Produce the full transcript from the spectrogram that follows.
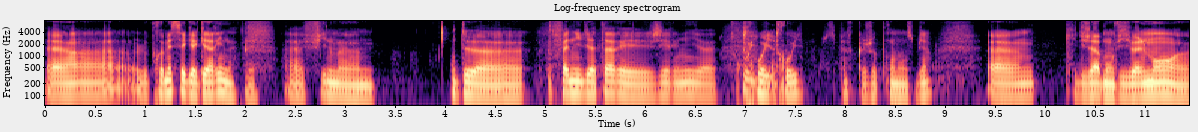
Le premier, c'est Gagarine, Oui. film de Fanny Liattard et Jérémy Trouille. Trouille. J'espère que je prononce bien. Euh, qui, déjà, bon, visuellement. euh,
